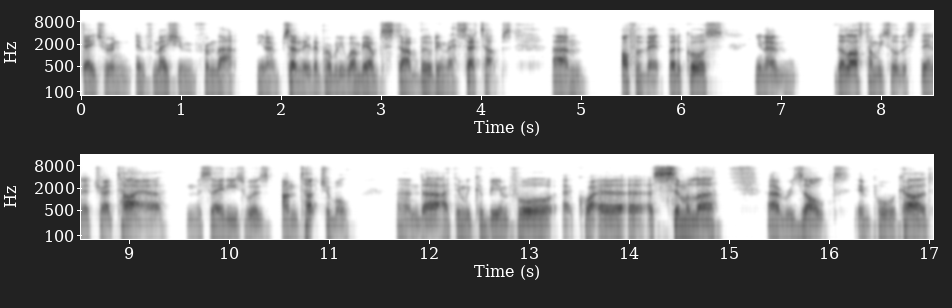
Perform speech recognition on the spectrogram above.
data and information from that. You know, certainly they probably won't be able to start building their setups um, off of it. But of course, you know, the last time we saw this thinner tread tire, Mercedes was untouchable. And uh, I think we could be in for uh, quite a, a similar uh, result in Paul Ricard.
